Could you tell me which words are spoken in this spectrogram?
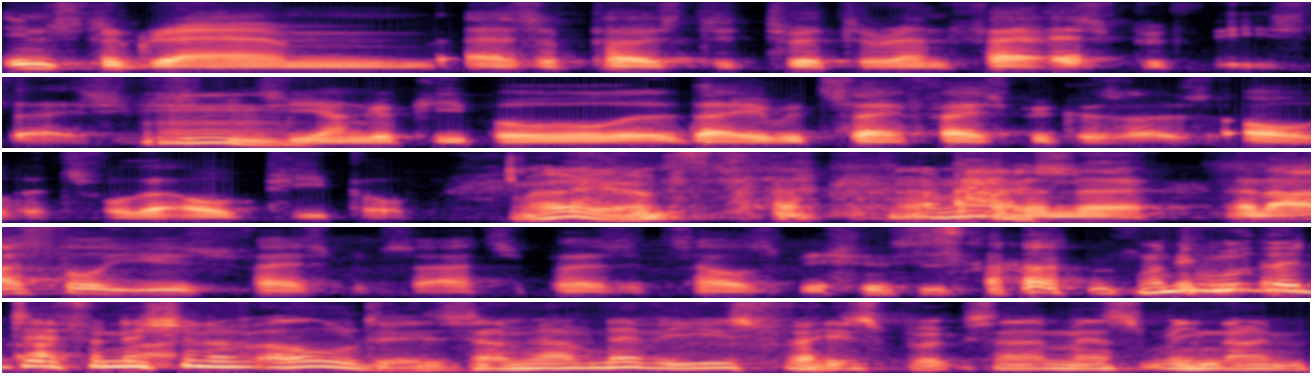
Instagram as opposed to Twitter and Facebook these days. If you mm. speak to younger people, they would say Facebook is old. It's for the old people. Oh yeah, so, oh, nice. and, uh, and I still use Facebook, so I suppose it tells me something. wonder what the definition of old is. I mean, I've never used Facebook, so that must mean I'm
